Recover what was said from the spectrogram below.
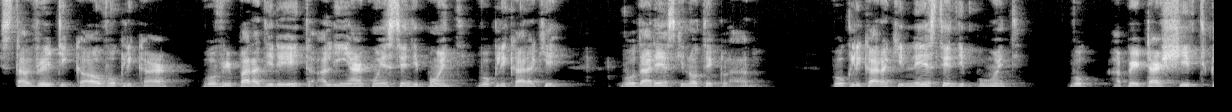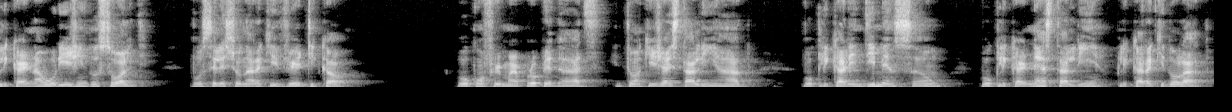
Está vertical, vou clicar, vou vir para a direita, alinhar com esse endpoint. Vou clicar aqui. Vou dar ESC no teclado. Vou clicar aqui neste endpoint. Vou apertar Shift e clicar na origem do Solid. Vou selecionar aqui vertical. Vou confirmar propriedades. Então aqui já está alinhado. Vou clicar em dimensão. Vou clicar nesta linha, clicar aqui do lado.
